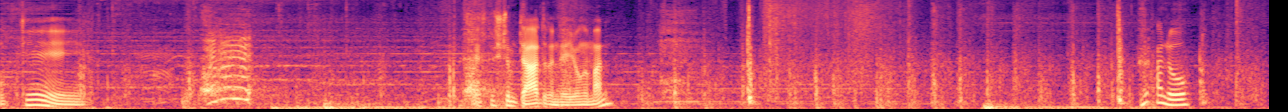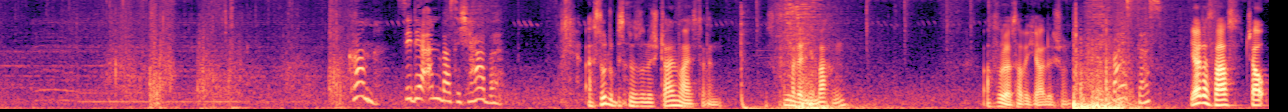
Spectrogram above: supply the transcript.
Okay. Der ist bestimmt da drin, der junge Mann. Hallo. Komm, sieh dir an, was ich habe. Ach so, du bist nur so eine Stallmeisterin. Was kann man denn hier machen? Ach so, das habe ich ja alles schon. War's das? Ja, das war's. Ciao.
